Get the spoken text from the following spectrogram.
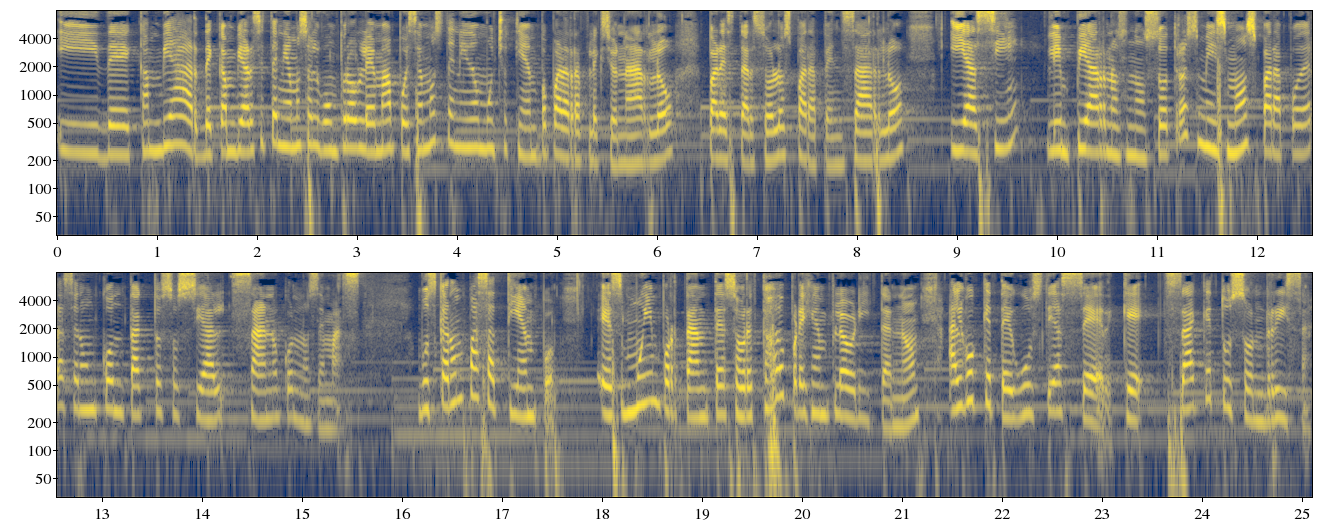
y de cambiar, de cambiar si teníamos algún problema, pues hemos tenido mucho tiempo para reflexionarlo, para estar solos, para pensarlo y así limpiarnos nosotros mismos para poder hacer un contacto social sano con los demás. Buscar un pasatiempo es muy importante, sobre todo, por ejemplo, ahorita, ¿no? Algo que te guste hacer, que saque tu sonrisa,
